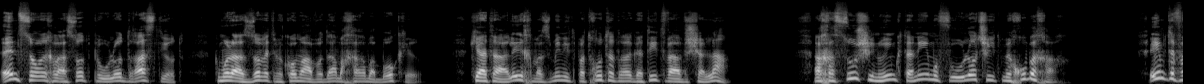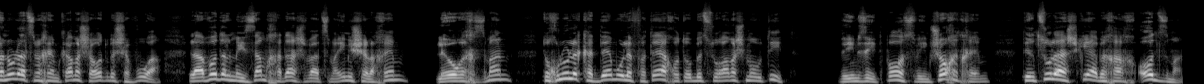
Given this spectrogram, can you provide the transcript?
אין צורך לעשות פעולות דרסטיות, כמו לעזוב את מקום העבודה מחר בבוקר, כי התהליך מזמין התפתחות הדרגתית והבשלה. אך עשו שינויים קטנים ופעולות שיתמכו בכך. אם תפנו לעצמכם כמה שעות בשבוע לעבוד על מיזם חדש ועצמאי משלכם, לאורך זמן, תוכלו לקדם ולפתח אותו בצורה משמעותית. ואם זה יתפוס וימשוך אתכם, תרצו להשקיע בכך עוד זמן.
